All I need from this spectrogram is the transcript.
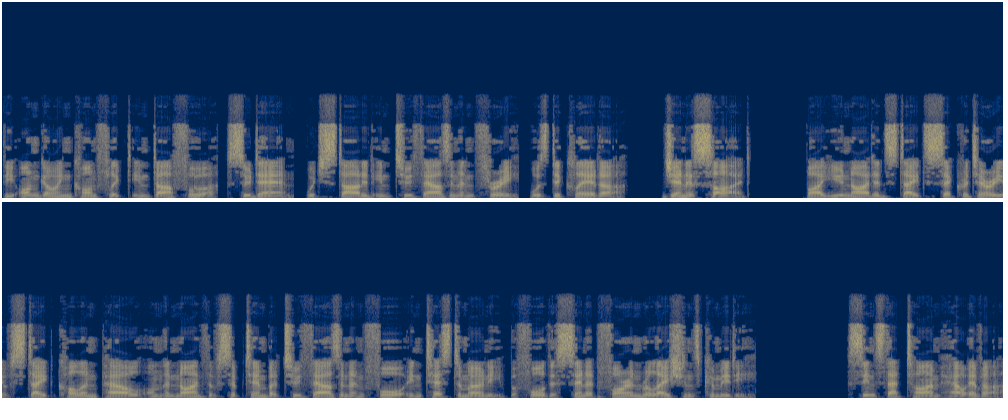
The ongoing conflict in Darfur, Sudan, which started in 2003, was declared a genocide by United States Secretary of State Colin Powell on 9 September 2004 in testimony before the Senate Foreign Relations Committee. Since that time however,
